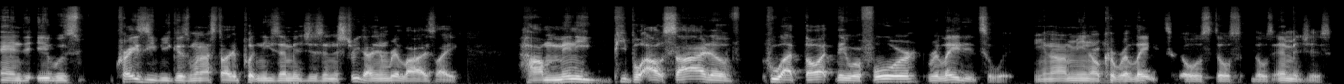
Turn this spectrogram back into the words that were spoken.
and it was crazy because when I started putting these images in the street, I didn't realize like how many people outside of who I thought they were for related to it. You know what I mean, or could relate to those those those images.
